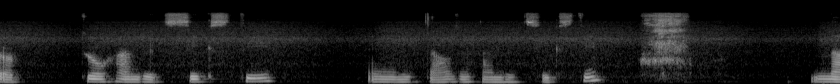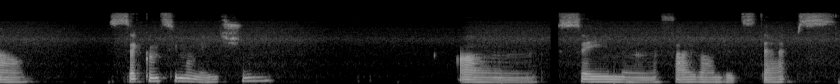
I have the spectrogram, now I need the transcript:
so 260 and 1160 now second simulation uh, same uh, 500 steps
